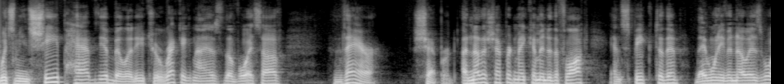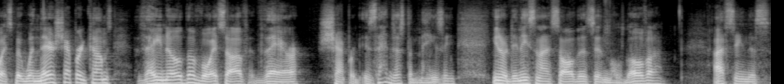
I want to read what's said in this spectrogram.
which means sheep have the ability to recognize the voice of their shepherd. Another shepherd may come into the flock and speak to them. They won't even know his voice. But when their shepherd comes, they know the voice of their shepherd. Is that just amazing? You know, Denise and I saw this in Moldova. I've seen this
